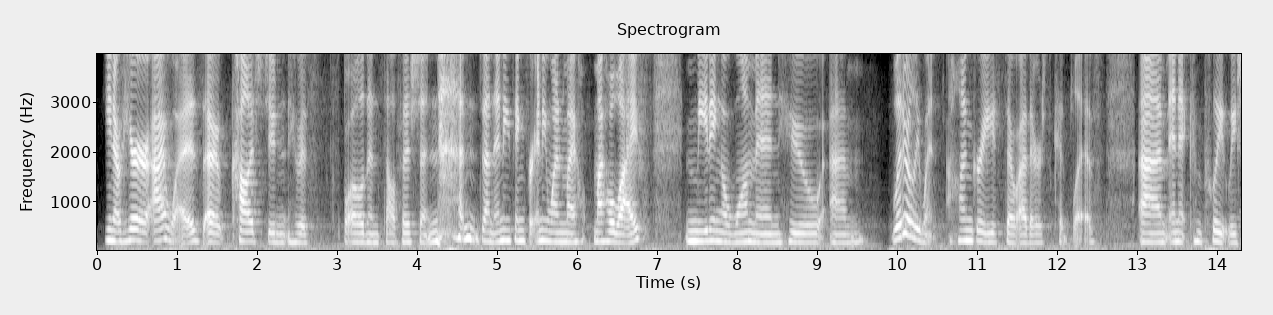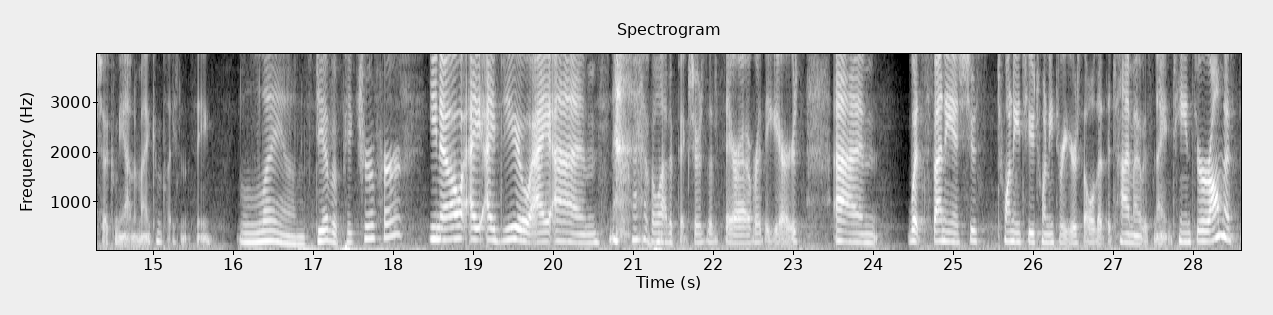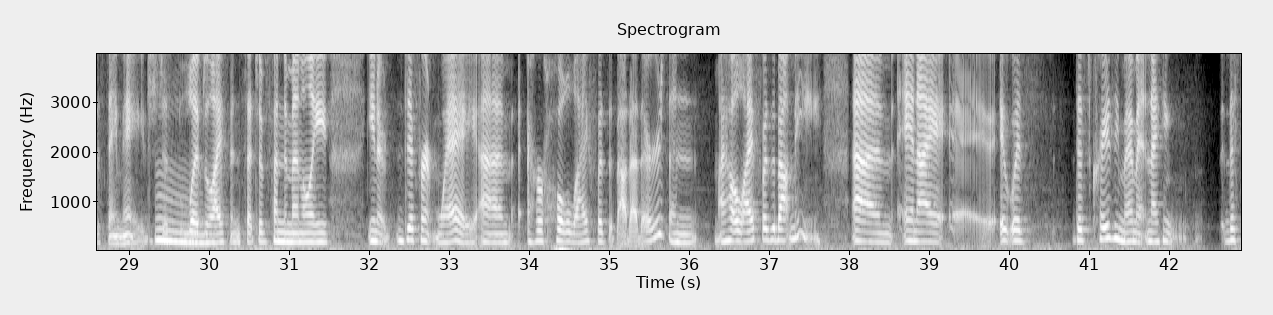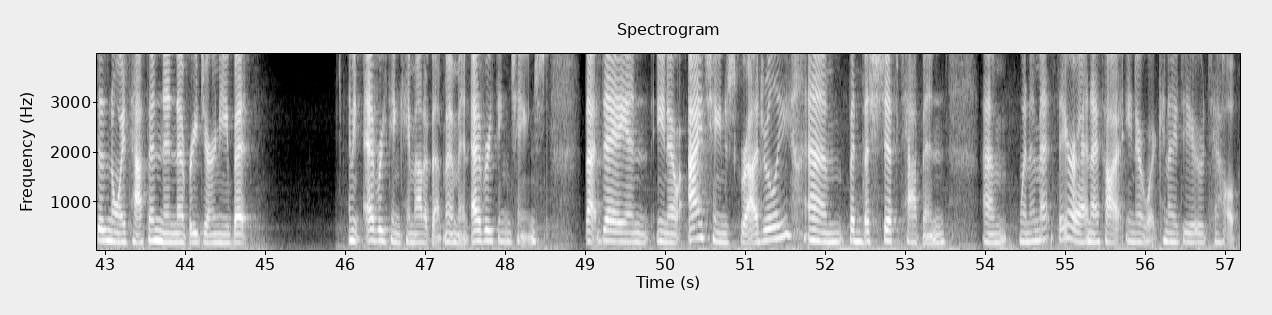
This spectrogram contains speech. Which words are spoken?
you know, here I was, a college student who was spoiled and selfish and hadn't done anything for anyone my my whole life, meeting a woman who um, literally went hungry so others could live, um, and it completely shook me out of my complacency. Lands. Do you have a picture of her? You know, I, I do. I um I have a lot of pictures of Sarah over the years. Um, what's funny is she was 22, 23 years old at the time I was 19. So we were almost the same age, just lived life in such a fundamentally, you know, different way. Um, her whole life was about others and my whole life was about me. Um, and I, it was this crazy moment. And I think this doesn't always happen in every journey, but I mean, everything came out of that moment. Everything changed that day, and you know, I changed gradually, um, but the shift happened um, when I met Sarah, and I thought, you know, what can I do to help?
